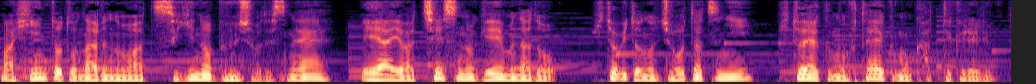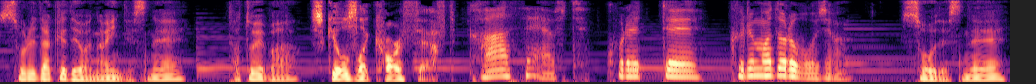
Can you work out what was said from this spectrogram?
まあ、ヒントとなるのは次の文章ですね。AI はチェスのゲームなど、人々の上達に一役も二役も買ってくれる。それだけではないんですね。例えば、Skills like car theft, カーセフト。これって、車泥棒じゃん。そうですね。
